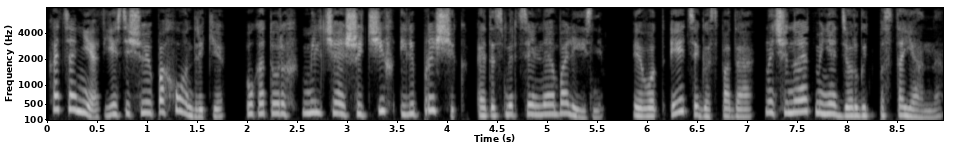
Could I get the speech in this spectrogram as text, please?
Хотя нет, есть еще и похондрики, у которых мельчайший чих или прыщик — это смертельная болезнь. И вот эти господа начинают меня дергать постоянно.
